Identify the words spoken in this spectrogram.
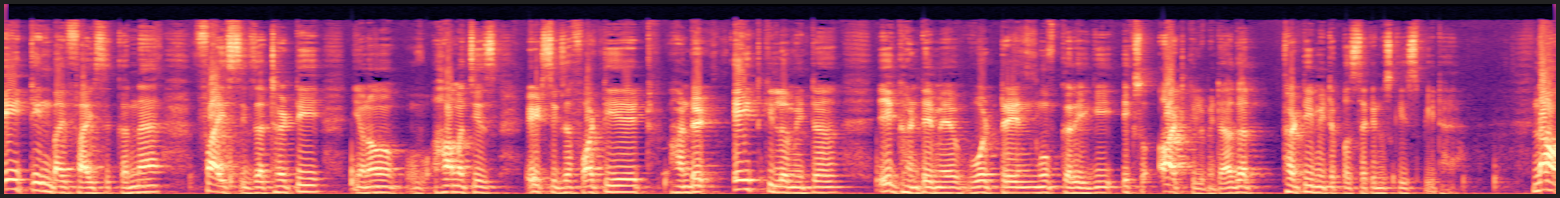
एटीन बाई फाइव से करना है। Five six thirty you know how much is eight six forty eight hundred eight kilometre एक घंटे में वो ट्रेन मूव करेगी 108 किलोमीटर अगर 30 मीटर पर सेकेंड उसकी स्पीड है। नाउ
